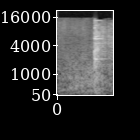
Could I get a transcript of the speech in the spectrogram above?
Yeah.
